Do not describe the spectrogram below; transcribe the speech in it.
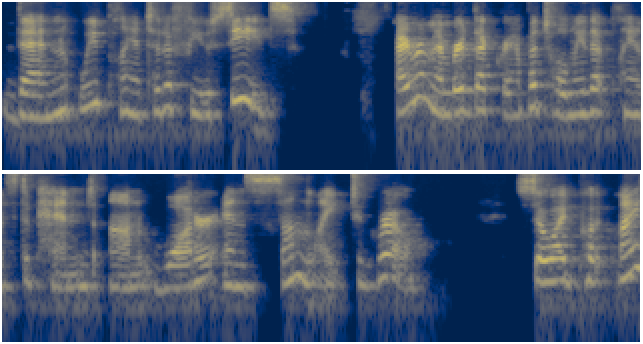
Then we planted a few seeds. I remembered that Grandpa told me that plants depend on water and sunlight to grow. So I put my,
